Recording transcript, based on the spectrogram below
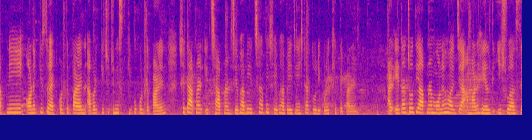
আপনি অনেক কিছু অ্যাড করতে পারেন, আবার কিছু জিনিস স্কিপও করতে পারেন। সেটা আপনার ইচ্ছা, আপনার যেভাবে ইচ্ছা আপনি সেভাবে এই জিনিসটা তৈরি করে খেতে পারেন। আর এটা যদি আপনার মনে হয় যে আমার হেলথ ইস্যু আছে,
